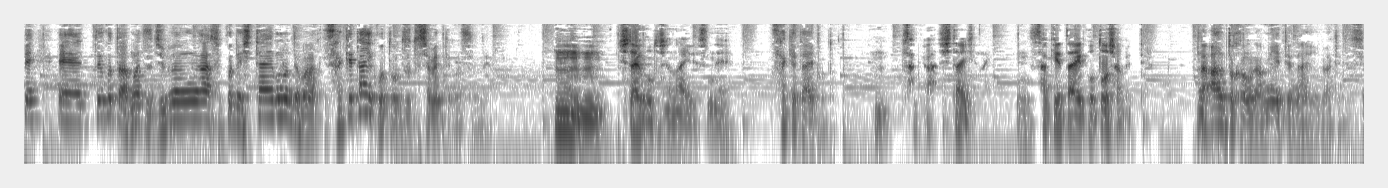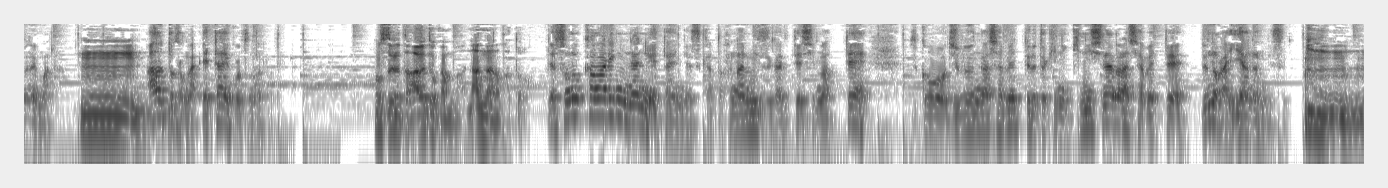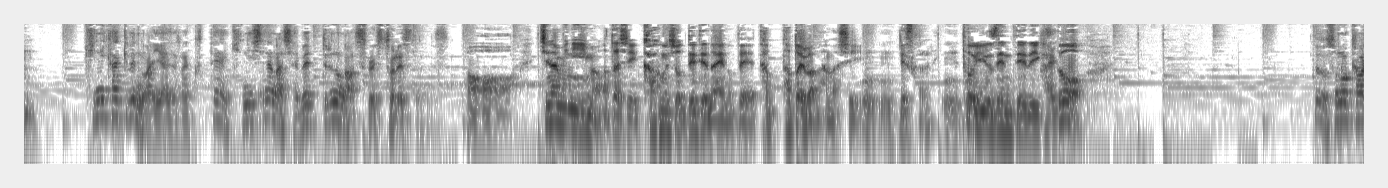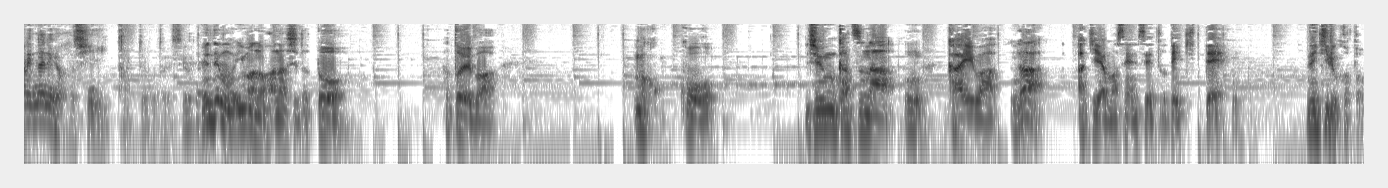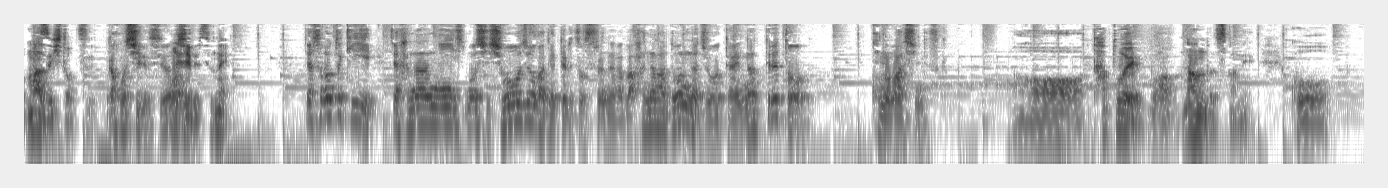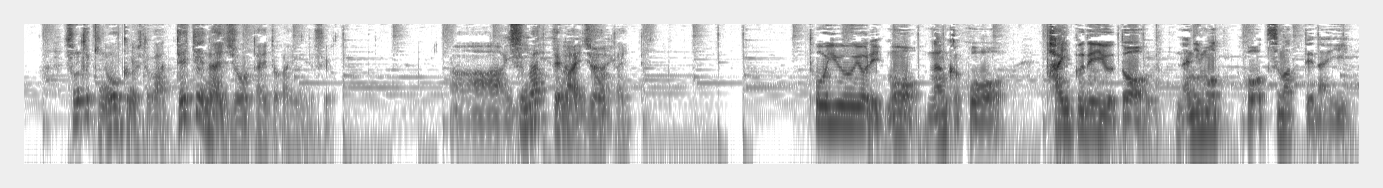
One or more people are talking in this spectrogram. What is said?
で、えー、ということはまず自分がそこでしたいものではなくて避けたいことをずっと喋ってますよね。うんうん。したいことじゃないですね。避けたいこと。うん。さあ、したいじゃない。うん。避けたいことを喋ってる。アウトカムが見えてないわけですよね、まだ。うん。アウトカムは得たいことなので。そうするとアウトカムは何なのかと。で、その代わりに何を得たいんですかと。鼻水が出てしまって、こう自分が喋ってる時に気にしながら喋ってるのが嫌なんです。うんうんうん。気にかけるのは嫌じゃなくて、気にしながら喋ってるのがすごいストレスなんです。ああ。ちなみに今私花粉症出てないので、た、例えばの話ですからね。うんうん、という前提でいくと、はいその代わりに何が欲しいかということですよね。でも今の話だと、例えば、まあ、こう、潤滑な会話が秋山先生とできて、できること、まず一つ。が欲しいですよね。欲しいですよね。じゃあその時、じゃあ鼻にもし症状が出てるとするならば、鼻はどんな状態になってると好ましいんですか？ああ、例えば何ですかね。こう。その時の多くの人は出てない状態とか言うんですよ。ああ、詰まってない状態って。はいはいというよりも、なんかこう、パイプで言うと、何もこう詰まってない、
